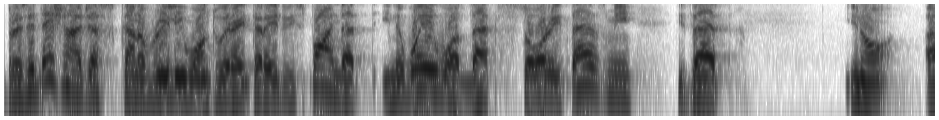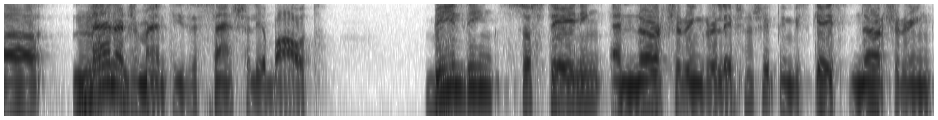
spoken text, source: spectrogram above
presentation, I just kind of really want to reiterate this point that in a way what that story tells me is that, you know, uh, management is essentially about building, sustaining, and nurturing relationship, in this case, nurturing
